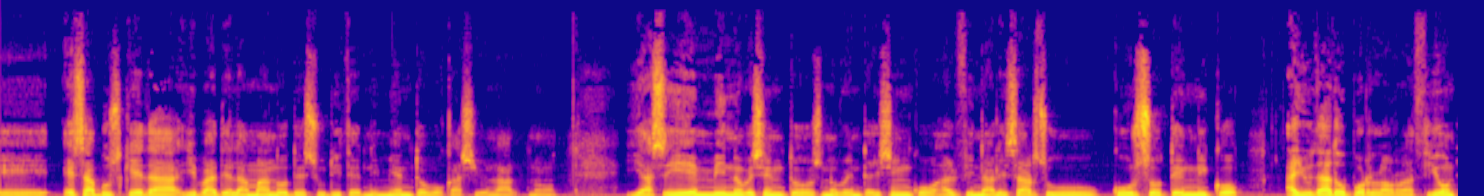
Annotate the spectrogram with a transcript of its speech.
Eh, esa búsqueda iba de la mano de su discernimiento vocacional, ¿no? Y así en 1995, al finalizar su curso técnico, ayudado por la oración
